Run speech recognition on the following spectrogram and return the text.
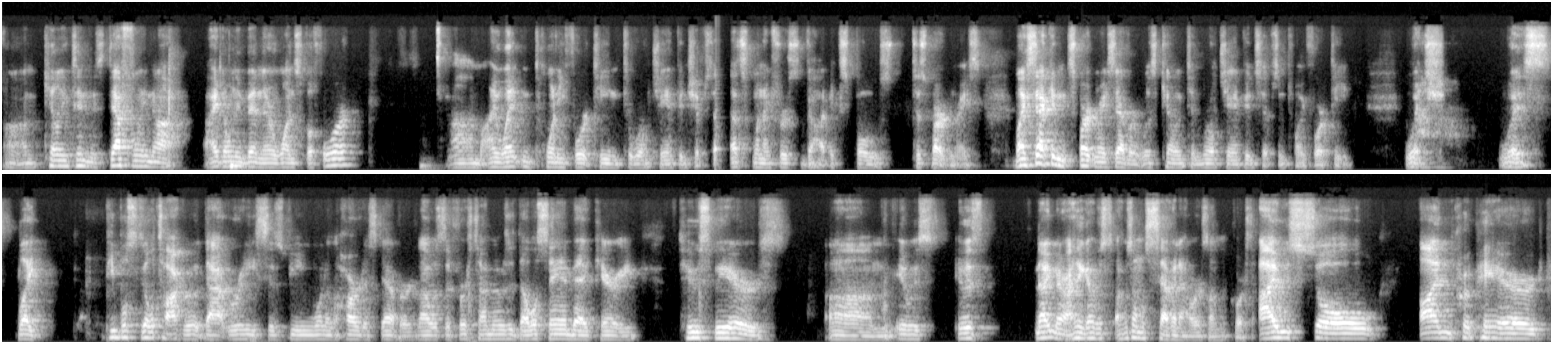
Um, Killington is definitely not. I'd only been there once before. Um, I went in 2014 to World Championships. That's when I first got exposed to Spartan race. My second Spartan race ever was Killington World Championships in 2014, which was like people still talk about that race as being one of the hardest ever. That was the first time there was a double sandbag carry, two spears. Um, it was it was nightmare. I think I was I was almost seven hours on the course. I was so unprepared.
